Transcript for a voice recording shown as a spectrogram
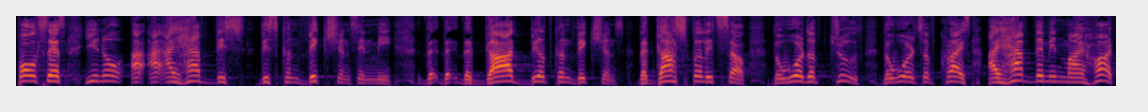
Paul says, you know, I, I have this, these convictions in me. The, the, the God built convictions, the gospel itself, the word of truth, the words of Christ. I have them in my heart.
